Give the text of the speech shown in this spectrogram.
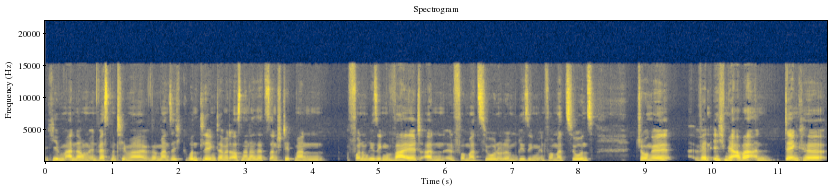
jedem anderen Investmentthema. Wenn man sich grundlegend damit auseinandersetzt, dann steht man vor einem riesigen Wald an Informationen oder einem riesigen Informationsdschungel wenn ich mir aber an denke,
